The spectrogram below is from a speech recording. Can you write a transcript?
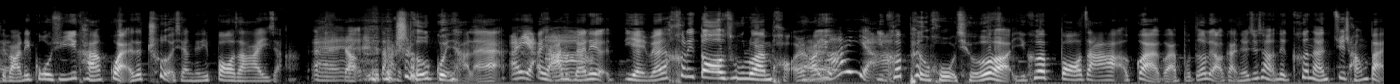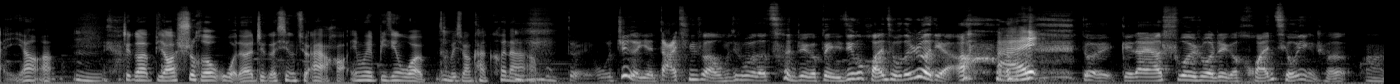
对吧？你过去一看，乖，这车先给你爆炸一下，哎，然后一个大石头滚下来，哎呀，哎呀，里面的演员喝的到处乱跑，然后又一颗喷火球，一颗爆炸，乖乖不得了，感觉就像那柯南剧场版一样啊。嗯，这个比较适合我的这个兴趣爱好，因为毕竟我特别喜欢看柯南啊。对我这个也大家听出来，我们就是为了蹭这个北京环球的热点啊。哎，对，给大家说一说这个环球影城啊，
